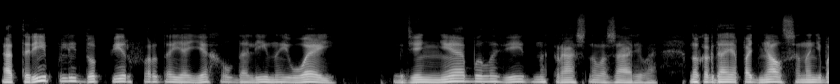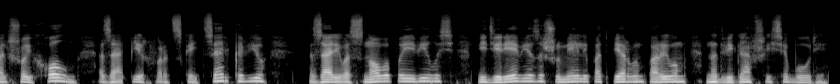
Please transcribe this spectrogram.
От Рипли до Пирфорда я ехал долиной Уэй, где не было видно красного зарева, но когда я поднялся на небольшой холм за Пирфордской церковью, зарево снова появилось, и деревья зашумели под первым порывом надвигавшейся бури.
